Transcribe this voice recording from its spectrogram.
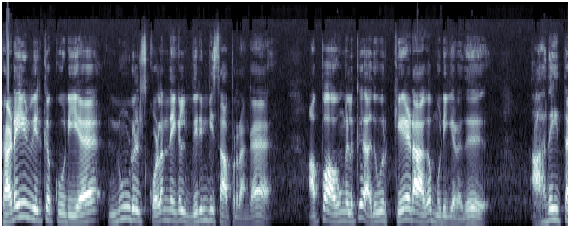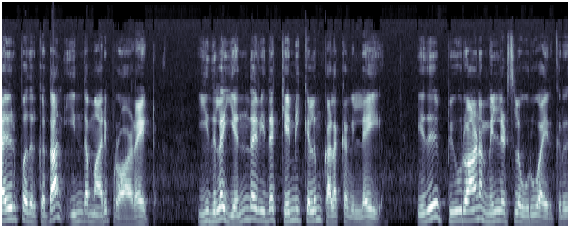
கடையில் விற்கக்கூடிய நூடுல்ஸ் குழந்தைகள் விரும்பி சாப்பிட்றாங்க. அப்போ அவங்களுக்கு அது ஒரு கேடாக முடிகிறது. அதை தவிர்ப்பதற்கு தான் இந்த மாதிரி ப்ராடக்ட் இதில் எந்தவித கெமிக்கலும் கலக்கவில்லை. இது பியூரான மில்லட்ஸில் உருவாயிருக்குது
